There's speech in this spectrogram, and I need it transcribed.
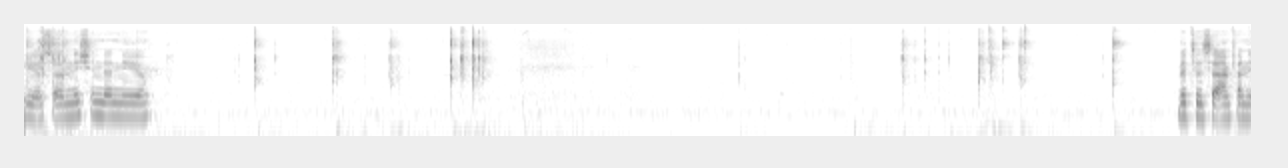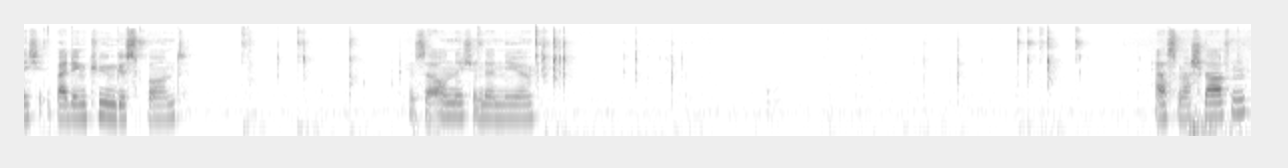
Hier ist er nicht in der Nähe. Ist er einfach nicht bei den Kühen gespawnt. Ist er auch nicht in der Nähe. Erstmal schlafen.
